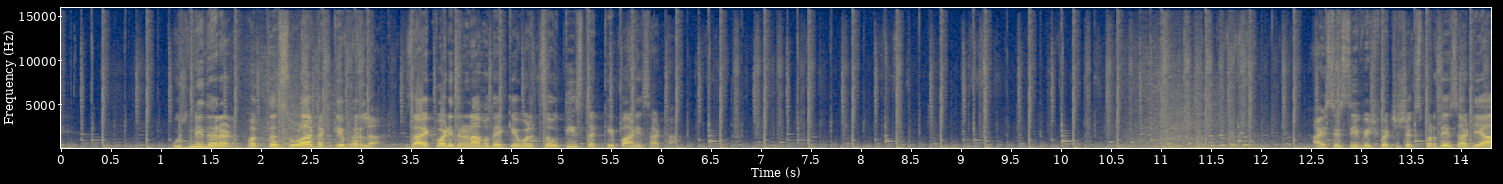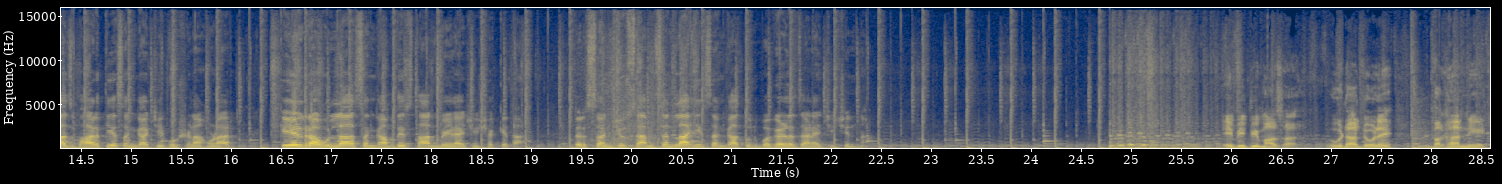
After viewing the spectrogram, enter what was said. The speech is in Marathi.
उजनी धरण फक्त सोळा टक्के भरलं. जायकवाडी धरणामध्ये केवळ चौतीस टक्के पाणी साठा. आयसीसी विश्वचषक स्पर्धेसाठी आज भारतीय संघाची घोषणा होणार. के एल राहुलला संघामध्ये स्थान मिळण्याची शक्यता. तर संजू सॅमसनलाही संघातून वगळलं जाण्याची चिन्ह. एबीपी माझा. उघडा डोळे बघा नीट.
